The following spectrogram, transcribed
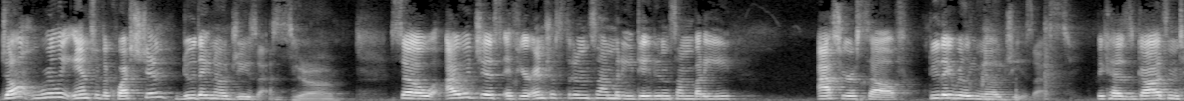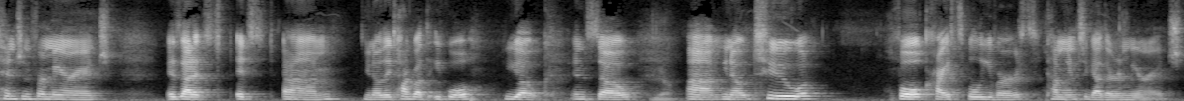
don't really answer the question, do they know Jesus? yeah. So I would just, if you're interested in somebody, dating somebody, ask yourself, do they really know Jesus? Because God's intention for marriage is that it's it's um, you know they talk about the equal yoke, and so Yeah. um, you know two full Christ believers coming together in marriage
